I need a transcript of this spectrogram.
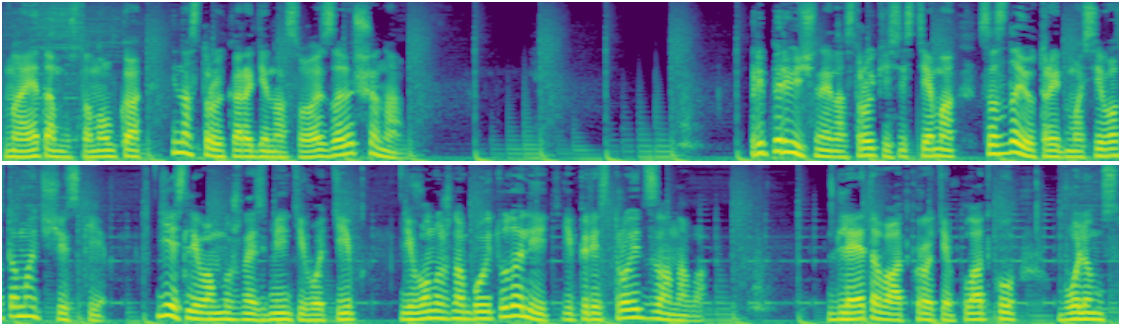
На этом установка и настройка Radinas OS завершена. При первичной настройке система создает RAID массив автоматически. Если вам нужно изменить его тип, его нужно будет удалить и перестроить заново. Для этого откройте вкладку Volumes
